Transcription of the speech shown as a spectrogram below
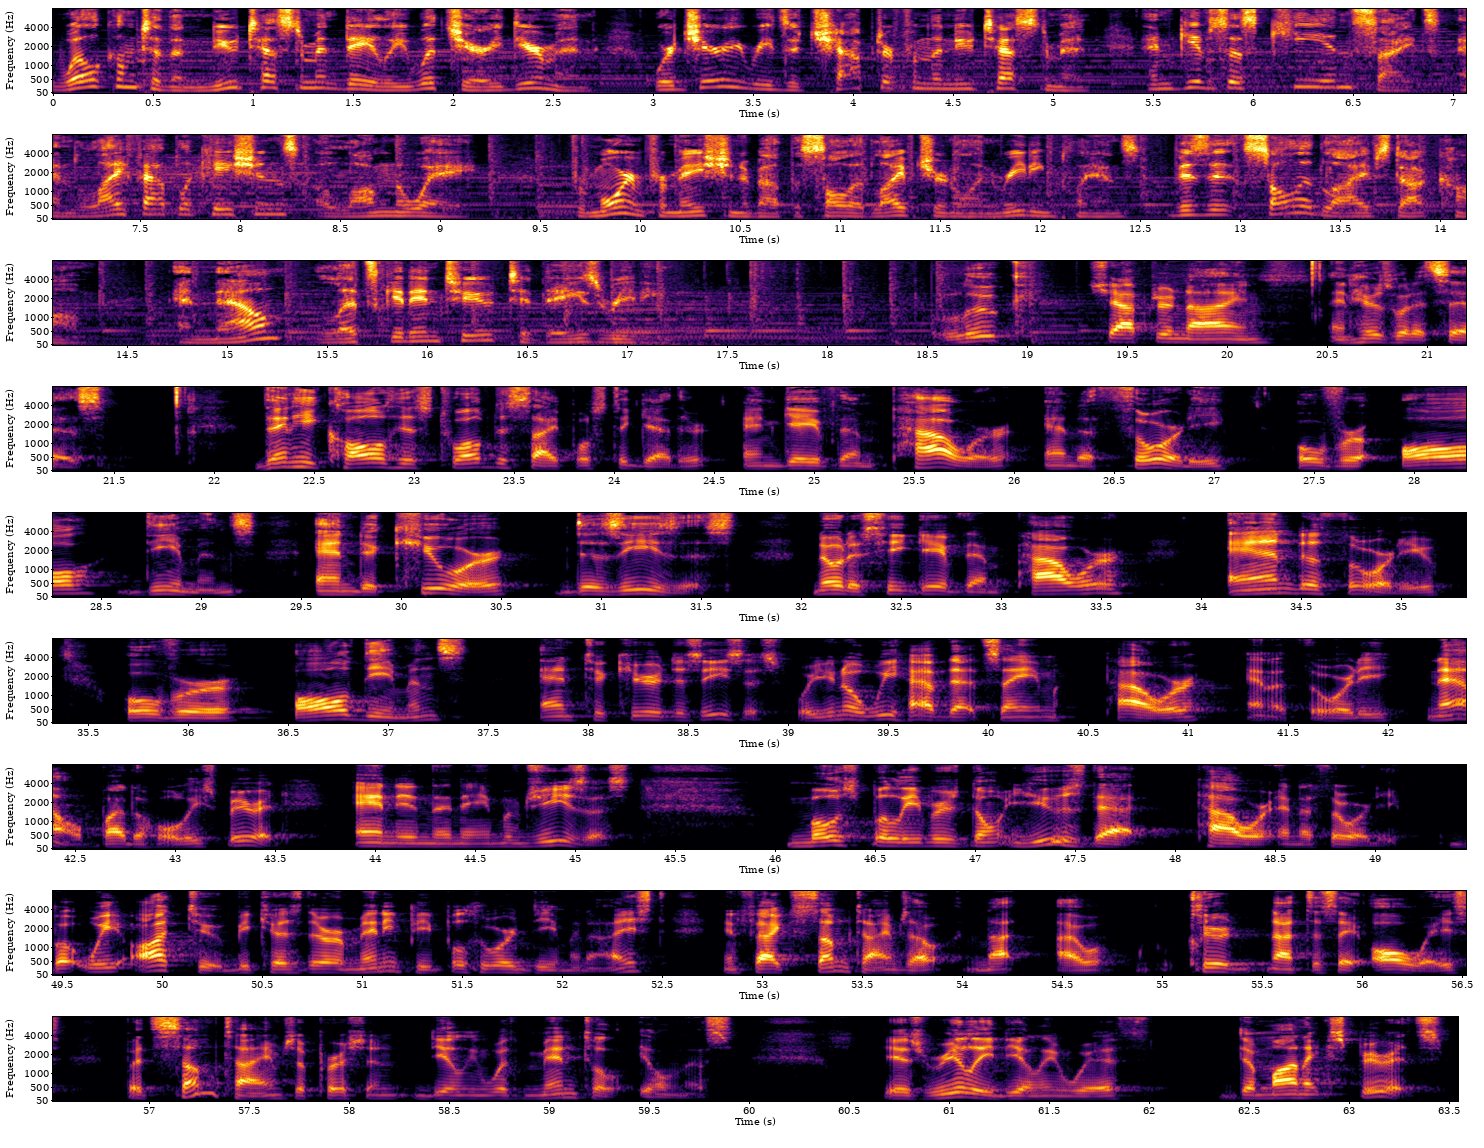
Welcome to the New Testament Daily with Jerry Dirmann, where Jerry reads a chapter from the New Testament and gives us key insights and life applications along the way. For more information about the Solid Life Journal and reading plans, visit solidlives.com. And now, let's get into today's reading. Luke chapter 9, and here's what it says. Then he called his twelve disciples together and gave them power and authority over all demons and to cure diseases. Notice he gave them power and authority over all demons and to cure diseases. Well, you know, we have that same power and authority now by the Holy Spirit and in the name of Jesus. Most believers don't use that power and authority, but we ought to because there are many people who are demonized. In fact, sometimes I not I will clear not to say always, but sometimes a person dealing with mental illness is really dealing with demonic spirits.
